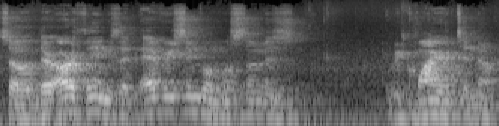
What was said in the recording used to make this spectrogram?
So, there are things that every single Muslim is required to know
